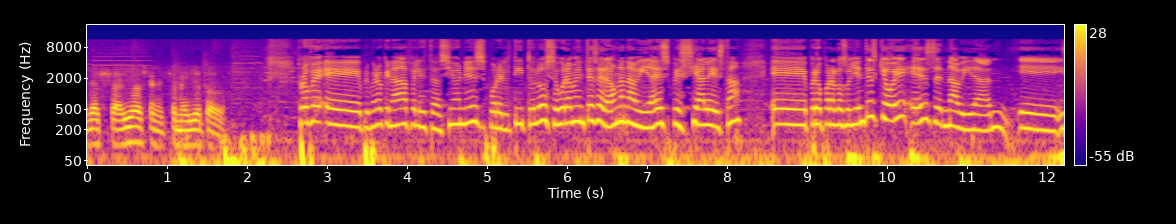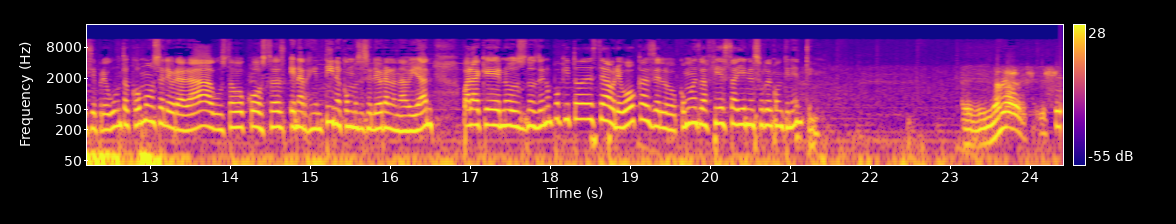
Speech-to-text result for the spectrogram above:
gracias a Dios se, se me dio todo. Profe, eh, primero que nada, felicitaciones por el título. Seguramente será una Navidad especial esta, eh, pero para los oyentes que hoy es Navidad eh, y se pregunta cómo celebrará Gustavo Costas en Argentina, cómo se celebra la Navidad, para que nos, nos den un poquito de este abrebocas de lo cómo es la fiesta ahí en el sur del continente. Eh, la verdad, sí,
